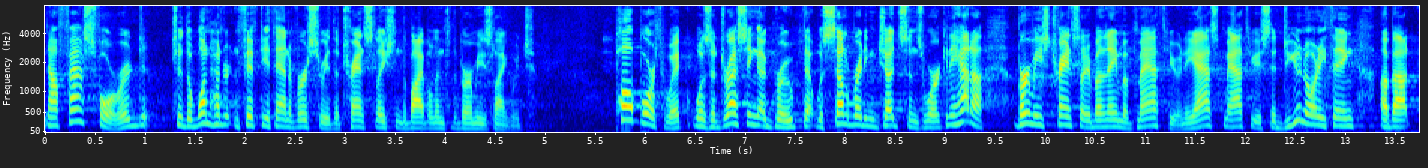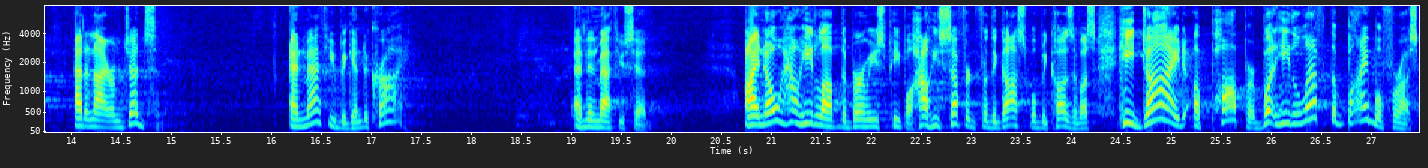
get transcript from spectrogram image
Now, fast forward to the 150th anniversary of the translation of the Bible into the Burmese language. Paul Borthwick was addressing a group that was celebrating Judson's work, and he had a Burmese translator by the name of Matthew. And he asked Matthew, he said, Do you know anything about Adoniram Judson? And Matthew began to cry. And then Matthew said, I know how he loved the Burmese people, how he suffered for the gospel because of us. He died a pauper, but he left the Bible for us.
